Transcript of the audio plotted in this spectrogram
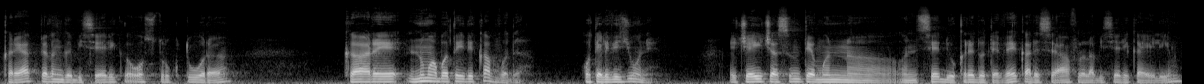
creat pe lângă biserică o structură care nu mă bătăi de cap vădă, o televiziune. Deci aici suntem în, uh, în sediu Credo TV, care se află la Biserica Elim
